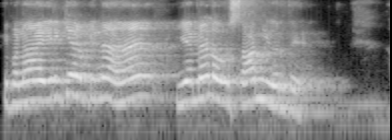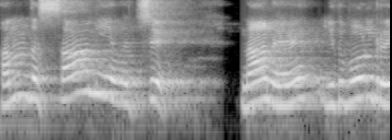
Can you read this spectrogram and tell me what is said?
இப்போ நான் இருக்கேன் அப்படின்னா என் மேலே ஒரு சாமி வருது. அந்த சாமியை வச்சு நான் இது போன்று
